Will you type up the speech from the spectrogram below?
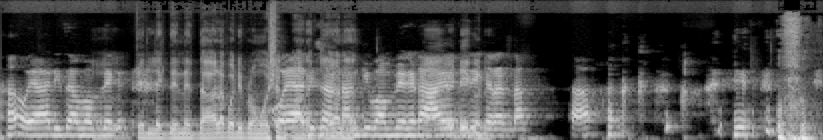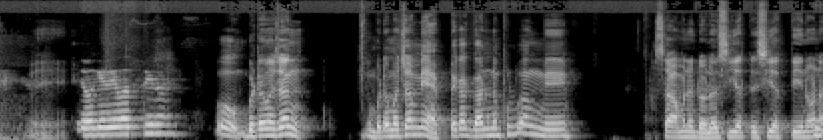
ඔයා නිසා බම්ක කෙල්ලෙක් දෙන්න දාලා පොඩි ප්‍රමෝෂන් නිසා නංගි බම්බකට ආයටන කරන්න. ඒවගේ දේවත්තින ඕ උඹට මචන් උඹට මචන් මේ ඇප් එකක් ගන්න පුළුවන් මේ සාමන ඩොල සියත් සියත් තියෙනවන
